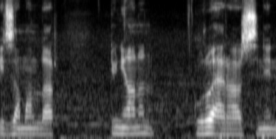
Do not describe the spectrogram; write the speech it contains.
bir zamanlar dünyanın quru ərazisinin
